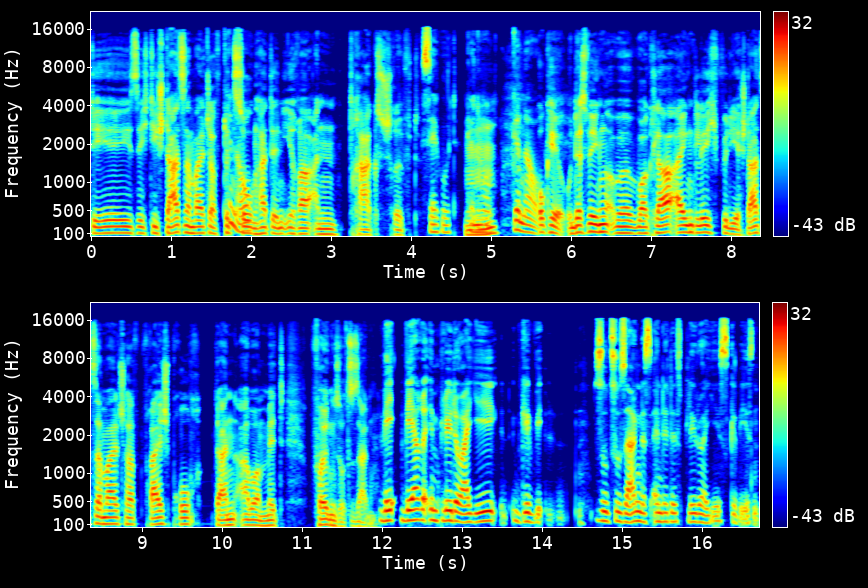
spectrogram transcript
die sich die Staatsanwaltschaft genau. bezogen genau. hatte in ihrer Antragsschrift. Sehr gut, genau. Mhm. genau. Okay, und deswegen äh, war klar eigentlich für die Staatsanwaltschaft Freispruch dann aber mit Folgen sozusagen. Wäre im Plädoyer sozusagen das Ende des Plädoyers gewesen.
